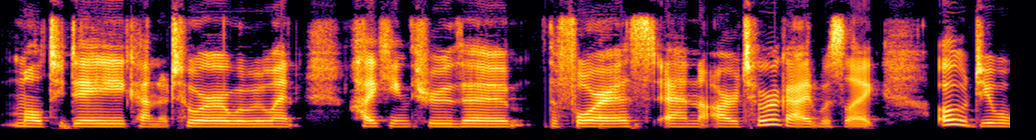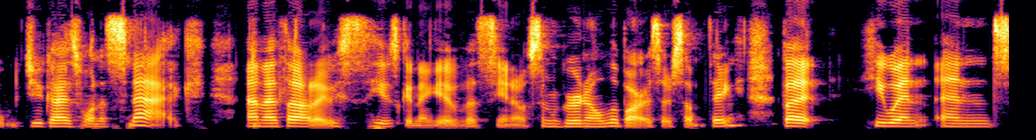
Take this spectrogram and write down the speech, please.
multi-day kind of tour where we went hiking through the the forest, and our tour guide was like, "Oh, do you do you guys want a snack?" And I thought I was, he was going to give us, you know, some granola bars or something, but he went and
